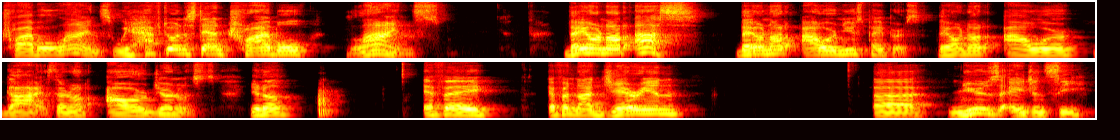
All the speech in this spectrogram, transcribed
tribal lines. We have to understand tribal lines. They are not us. They are not our newspapers. They are not our guys. They're not our journalists. You know, if a if a Nigerian uh, news agency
